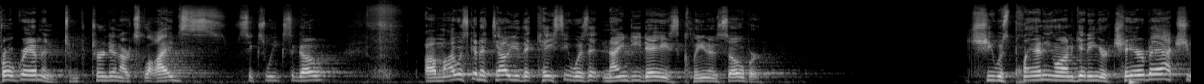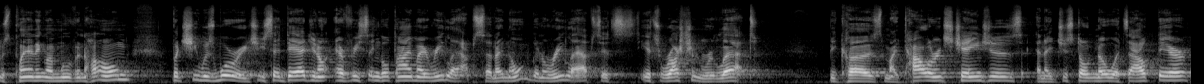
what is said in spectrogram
program and t- turned in our slides six weeks ago, um, I was going to tell you that Casey was at 90 days clean and sober. She was planning on getting her chair back, she was planning on moving home, but she was worried. She said, Dad, you know, every single time I relapse, and I know I'm going to relapse, it's, it's Russian roulette because my tolerance changes and I just don't know what's out there.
